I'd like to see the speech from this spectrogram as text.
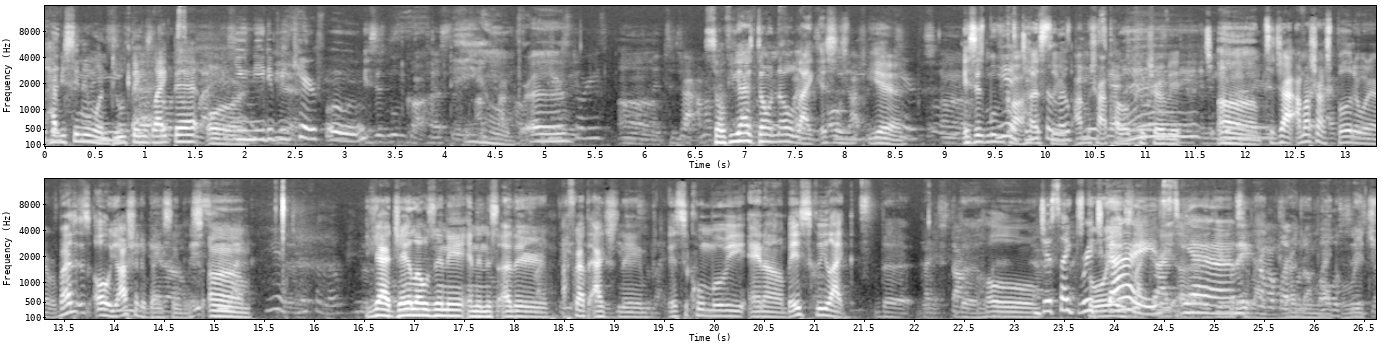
have you seen anyone do you things guys. like that or? You need to be careful. It's this movie called Hustlers. Damn, bro. So if you guys don't know, like it's this, yeah, it's this movie Yeah, called Jennifer Hustlers. I'm gonna try to post a picture of it. Um, to Jai, I'm not trying to spoil it or whatever, but it's, oh y'all should have been seen this. Um, yeah, J Lo's in it, and then this other I forgot the actor's name. It's a cool movie, and um, basically like the the whole Just like rich story is, like, guys, uh, yeah. get into, like drugging like rich.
